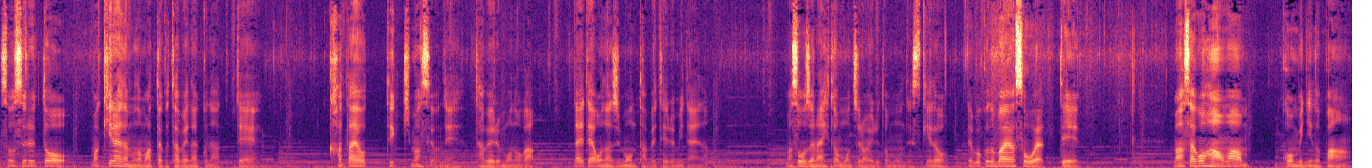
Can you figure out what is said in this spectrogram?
そうすると、まあ、嫌いなもの全く食べなくなって偏ってきますよね。食べるものが。大体同じもん食べてるみたいな、まあ、そうじゃない人ももちろんいると思うんですけど。で僕の場合はそうやって、まあ、朝ごはんはコンビニのパン。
